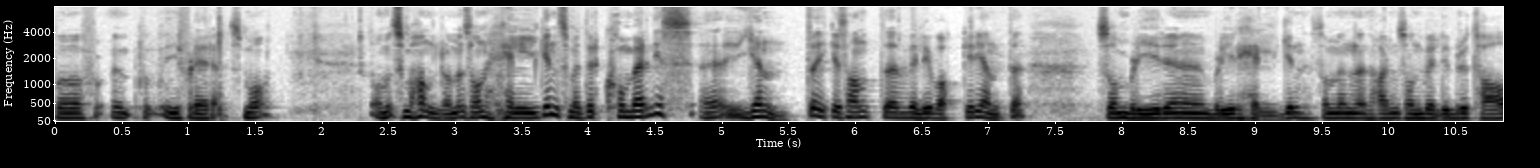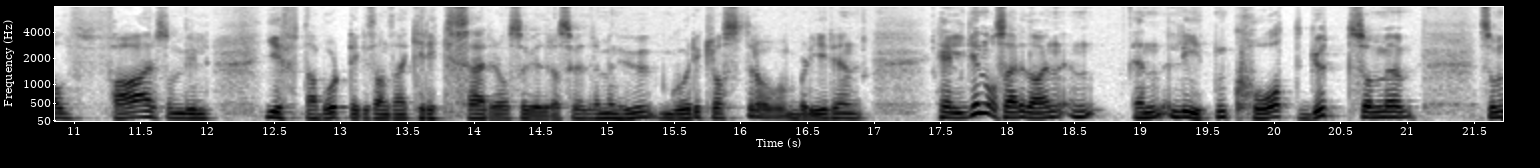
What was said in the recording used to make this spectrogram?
på, på, i flere små som handler om en sånn helgen som heter Kommernis. Eh, jente, ikke sant? Eh, veldig vakker jente. Som blir, eh, blir helgen. Som en, har en sånn veldig brutal far som vil gifte henne bort. ikke sant? Sånn krigsherre osv. Men hun går i kloster og blir en helgen. Og så er det da en, en, en liten, kåt gutt som eh, som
